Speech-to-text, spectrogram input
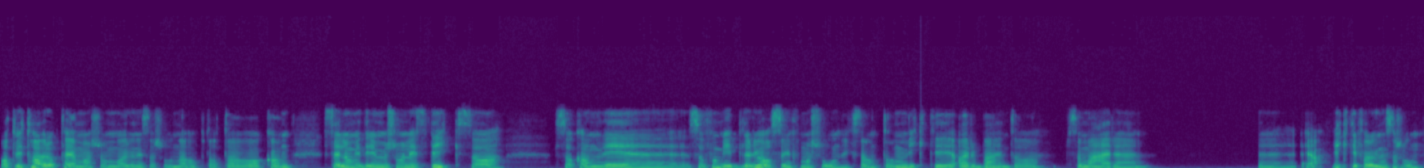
og at vi tar opp temaer som organisasjonen er opptatt av. Og kan, selv om vi driver med journalistikk, så, så, vi, så formidler de også informasjon sant, om viktig arbeid og, som er uh, ja, viktig for organisasjonen.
